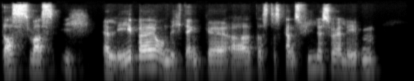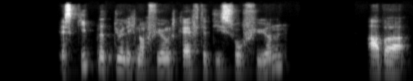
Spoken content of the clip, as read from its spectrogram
das, was ich erlebe, und ich denke, äh, dass das ganz viele so erleben, es gibt natürlich noch Führungskräfte, die so führen, aber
